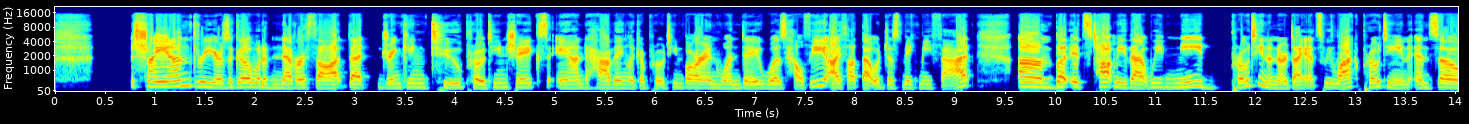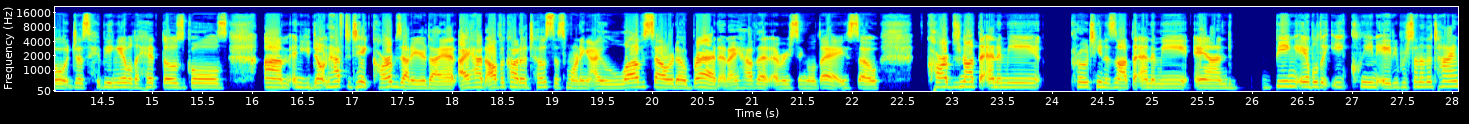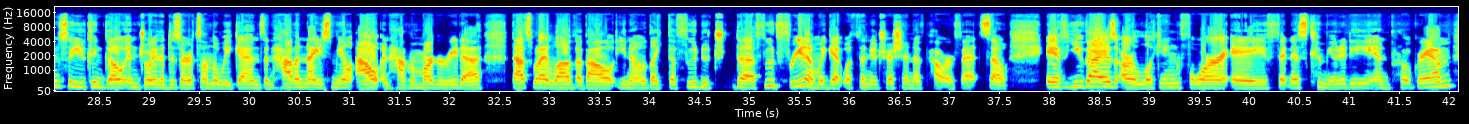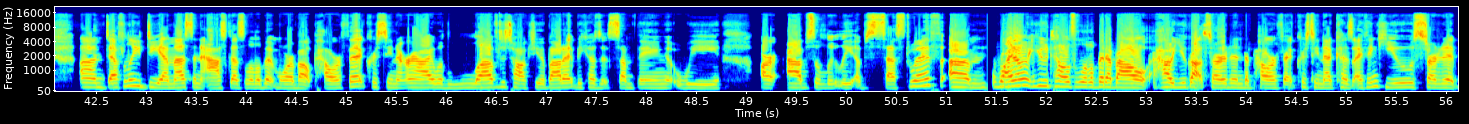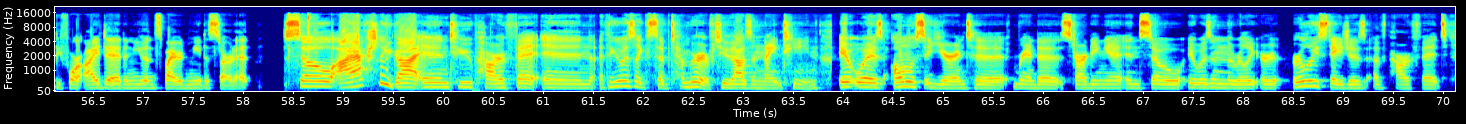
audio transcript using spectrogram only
Cheyenne three years ago would have never thought that drinking two protein shakes and having like a protein bar in one day was healthy. I thought that would just make me fat. Um, but it's taught me that we need protein in our diets. We lack protein. And so just being able to hit those goals um, and you don't have to take carbs out of your diet. I had avocado toast this morning. I love sourdough bread and I have that every single day. So carbs are not the enemy protein is not the enemy and being able to eat clean 80% of the time so you can go enjoy the desserts on the weekends and have a nice meal out and have a margarita. That's what i love about you know like the food nut- the food freedom we get with the nutrition of PowHerFit. So if you guys are looking for a fitness community and program um, definitely dm us and ask us a little bit more about PowHerFit. Kristina or i would love to talk to you about it because it's something we are absolutely obsessed with. Um, why don't you tell us a little bit about how you got started into PowHerFit kristina? Because i think you started it before I did, and you inspired me to start it. So I actually got into PowHerFit in I think it was like September of 2019. It was almost a year into Randa starting it, and so it was in the really early stages of PowHerFit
